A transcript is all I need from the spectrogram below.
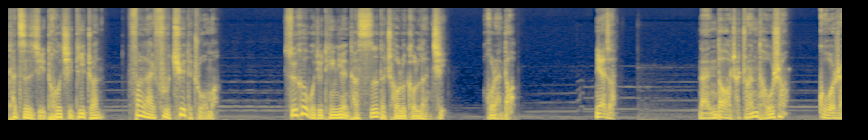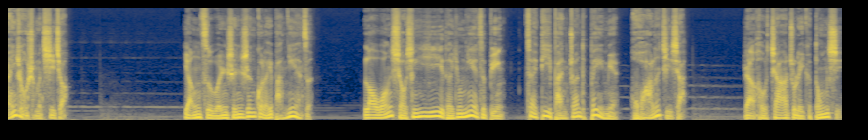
他自己托起地砖，翻来覆去的琢磨。随后我就听见他嘶的抽了口冷气，忽然道：“镊子，难道这砖头上果然有什么蹊跷？”杨子闻声扔过来一把镊子，老王小心翼翼的用镊子柄在地板砖的背面。划了几下，然后夹住了一个东西，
